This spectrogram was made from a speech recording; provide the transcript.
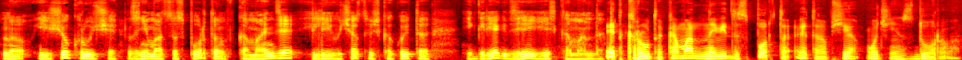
Но еще круче заниматься спортом в команде или участвовать в какой-то игре, где есть команда. Это круто. Командные виды спорта – это вообще очень здорово.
